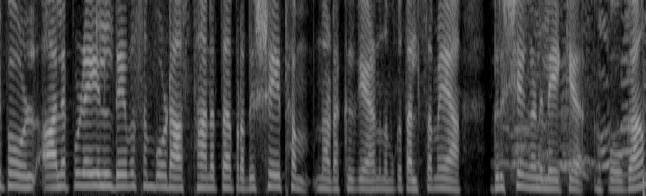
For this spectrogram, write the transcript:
ഇപ്പോൾ ആലപ്പുഴയിൽ ദേവസ്വം ബോർഡ് ആസ്ഥാനത്ത് പ്രതിഷേധം നടക്കുകയാണ്. നമുക്ക് തത്സമയ ദൃശ്യങ്ങളിലേക്ക് പോകാം.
